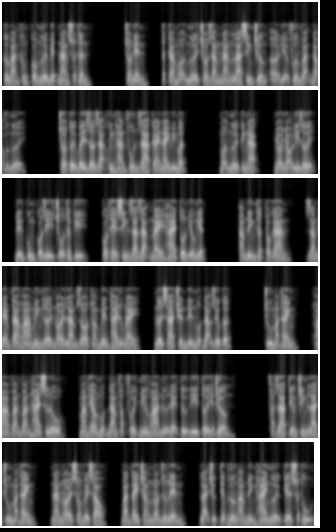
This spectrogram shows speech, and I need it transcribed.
cơ bản không có người biết nàng xuất thân. Cho nên, tất cả mọi người cho rằng nàng là sinh trưởng ở địa phương vạn đảo vực người. Cho tới bây giờ dạ khuynh hàn phun ra cái này bí mật. Mọi người kinh ngạc, nho nhỏ ly giới, đến cùng có gì chỗ thần kỳ, có thể sinh ra dạng này hai tôn yêu nghiệt. Ám đình thật to gan, dám đem ta hoa minh lời nói làm gió thoảng bên thai lúc này, nơi xa chuyển đến một đạo dễu cận chu mạn thanh, hoa vãn vãn hai sư đồ, mang theo một đám phấp phới như hoa nữ đệ tử đi tới hiện trường. Phát ra tiếng chính là chu mạn thanh, nàng nói xong về sau, bàn tay trắng non dương lên, lại trực tiếp hướng ám đỉnh hai người kia xuất thủ.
